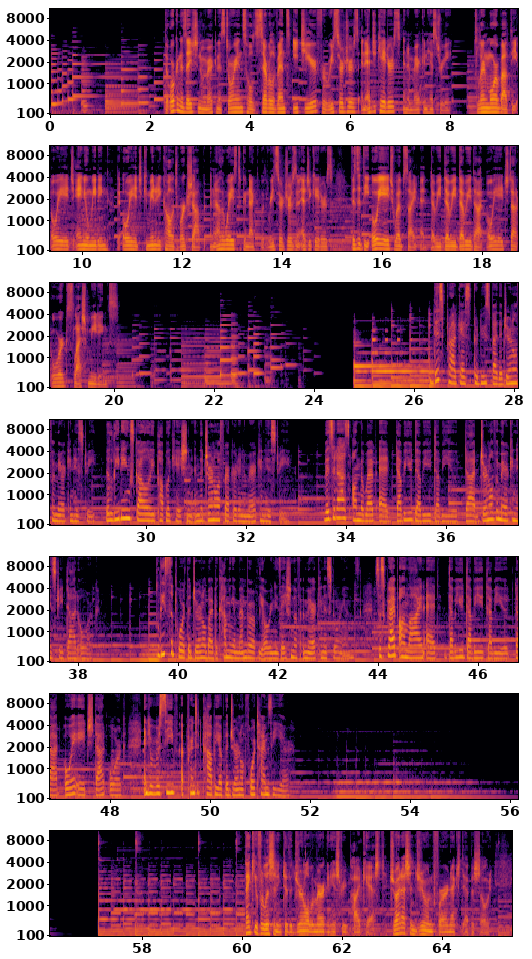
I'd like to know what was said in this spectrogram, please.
The Organization of American Historians holds several events each year for researchers and educators in American history. To learn more about the OAH annual meeting, the OAH Community College Workshop, and other ways to connect with researchers and educators, visit the OAH website at www.oah.org/meetings. This podcast is produced by the Journal of American History, the leading scholarly publication in the Journal of Record in American History. Visit us on the web at www.journalofamericanhistory.org. Please support the journal by becoming a member of the Organization of American Historians. Subscribe online at www.oah.org and you'll receive a printed copy of the journal four times a year. Thank you for listening to the Journal of American History podcast. Join us in June for our next episode.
